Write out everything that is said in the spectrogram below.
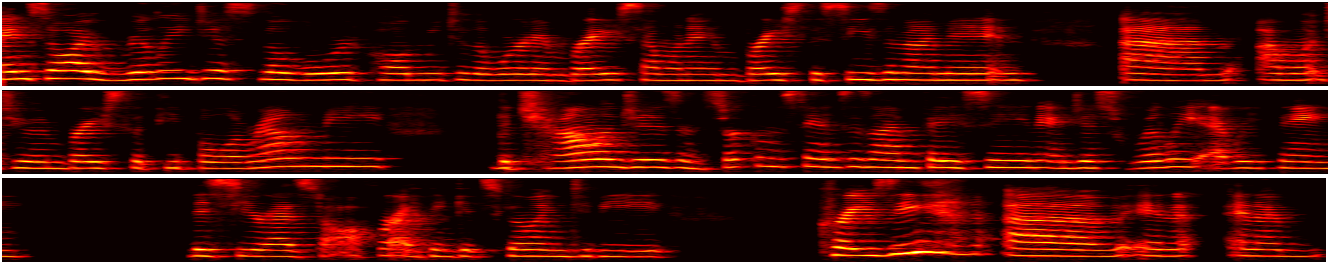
and so I really just, the Lord called me to the word embrace. I want to embrace the season I'm in. Um, I want to embrace the people around me, the challenges and circumstances I'm facing, and just really everything this year has to offer. I think it's going to be crazy. Um, and and I'm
